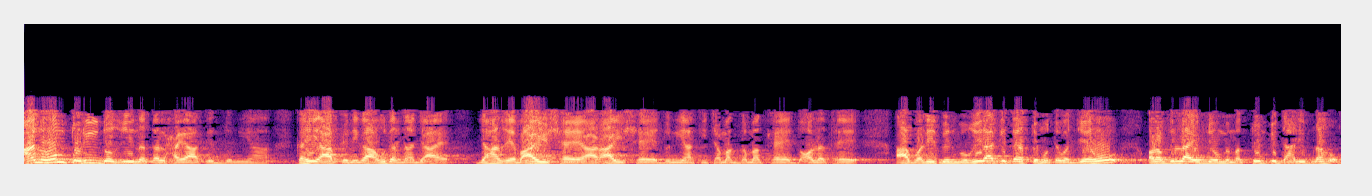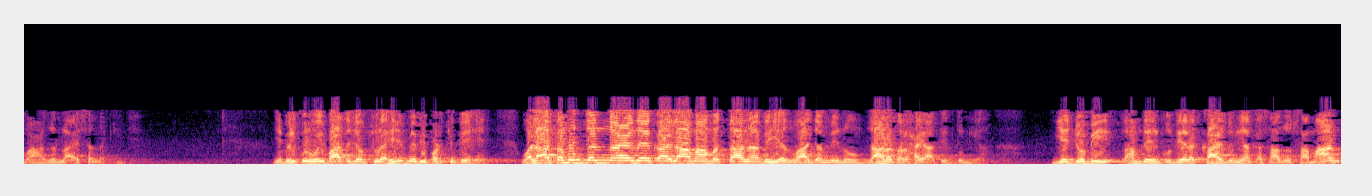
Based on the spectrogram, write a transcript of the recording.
अनहुम तुरीद जीनत हयात दुनिया। कहीं आपकी निगाह उधर न जाए, जहाँ जेबाइश है, आरइश है, दुनिया की चमक दमक है, दौलत है। आप वलीद बिन मुगीरा की तरफ़ से मुतवजे हो और अब्दुल्ला इबन उम मकतूम की जानब न हो। महाजल्ला ऐसा न कीजिए। ये बिल्कुल वही बात है जो हम सूर्य हिजर में भी पढ़ चुके हैं। वला तमुद्दन का इलामा मत्ताना बेही अजवाजमिन जहारत हयात दुनिया। ये जो भी हमने इनको दे रखा है दुनिया का साजो सामान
